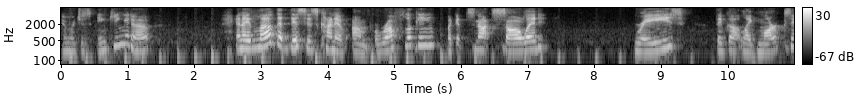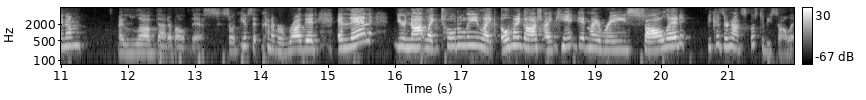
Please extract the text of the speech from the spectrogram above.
and we're just inking it up. And I love that this is kind of um, rough looking, like it's not solid rays. They've got like marks in them. I love that about this. So it gives it kind of a rugged. And then you're not like totally like, oh my gosh, I can't get my rays solid because they're not supposed to be solid.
